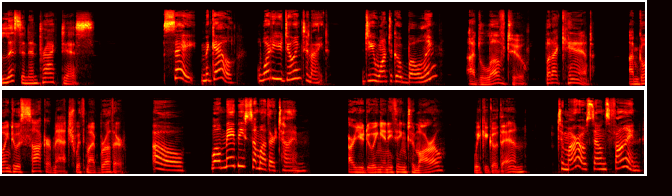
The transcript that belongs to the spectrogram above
Listen and practice. Say, Miguel, what are you doing tonight? Do you want to go bowling? I'd love to, but I can't. I'm going to a soccer match with my brother. Oh, well, maybe some other time. Are you doing anything tomorrow? We could go then. Tomorrow sounds fine.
